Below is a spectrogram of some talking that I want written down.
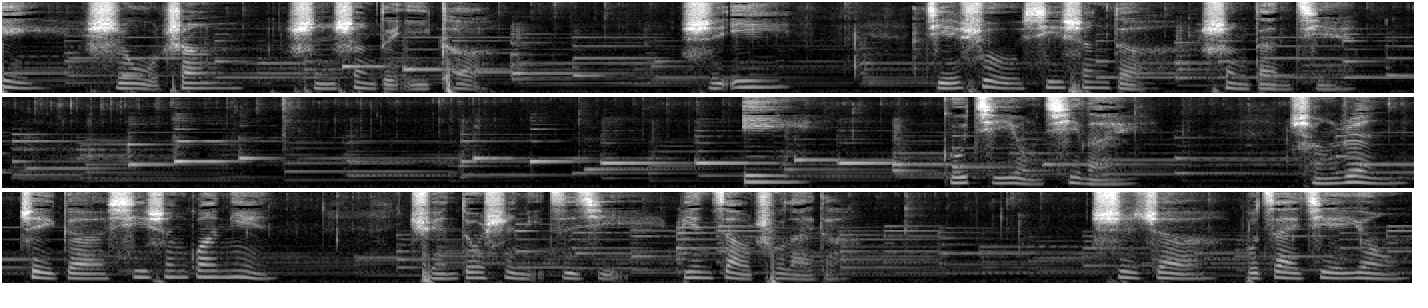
第十五章神圣的一刻。十一，结束牺牲的圣诞节。一，鼓起勇气来，承认这个牺牲观念全都是你自己编造出来的。试着不再借用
